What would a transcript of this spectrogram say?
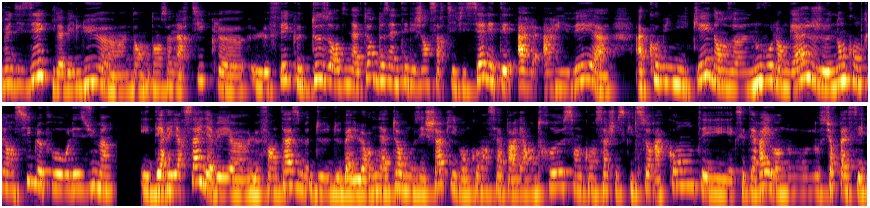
me disait qu'il avait lu euh, dans, un article euh, le fait que deux ordinateurs, deux intelligences artificielles étaient arrivés à, communiquer dans un nouveau langage non compréhensible pour les humains. Et derrière ça, il y avait euh, le fantasme de, ben, l'ordinateur nous échappe, ils vont commencer à parler entre eux sans qu'on sache ce qu'ils se racontent, et etc. Ils vont nous surpasser.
